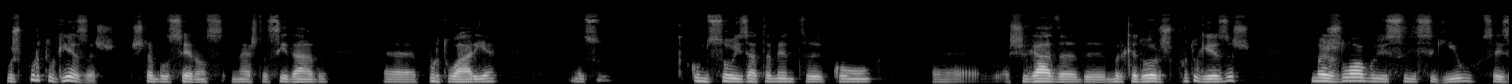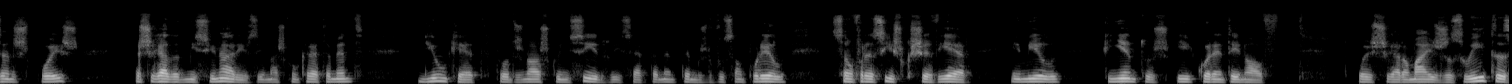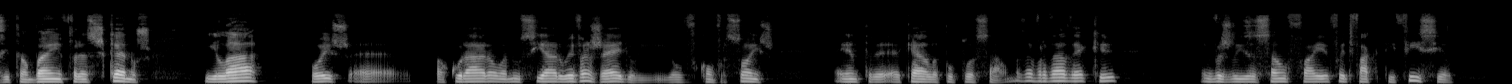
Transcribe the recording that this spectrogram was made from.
os portugueses estabeleceram-se nesta cidade uh, portuária, que começou exatamente com uh, a chegada de mercadores portugueses, mas logo lhe se seguiu, seis anos depois, a chegada de missionários, e mais concretamente de um é todos nós conhecido, e certamente temos devoção por ele, São Francisco Xavier, em 1543. 549. Depois chegaram mais jesuítas e também franciscanos, e lá, pois, uh, procuraram anunciar o Evangelho e houve conversões entre aquela população. Mas a verdade é que a evangelização foi, foi de facto difícil,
